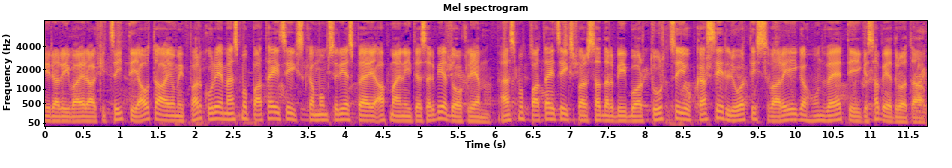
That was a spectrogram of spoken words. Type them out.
Ir arī vairāki citi jautājumi, par kuriem esmu pateicīgs, ka mums ir iespēja apmainīties ar viedokļiem. Esmu pateicīgs par sadarbību ar Turciju, kas ir ļoti svarīga un vērtīga sabiedrotāja.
